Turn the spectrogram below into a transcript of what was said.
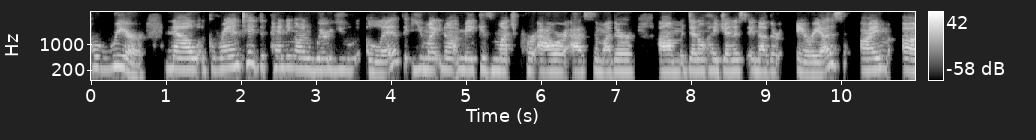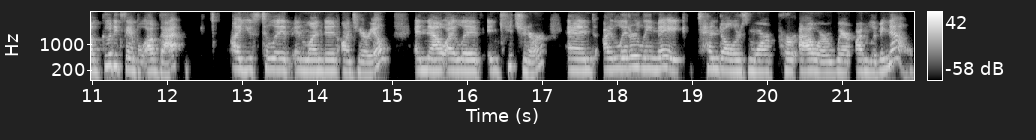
career. Now, granted, depending on where you live, you might not make as much per hour as some other um, dental hygienists in other areas. I'm a good example of that. I used to live in London, Ontario, and now I live in Kitchener, and I literally make $10 more per hour where I'm living now.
